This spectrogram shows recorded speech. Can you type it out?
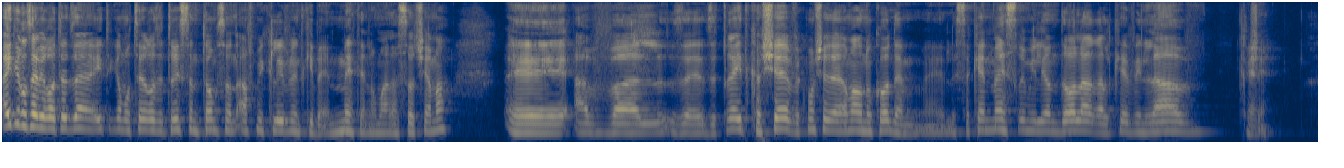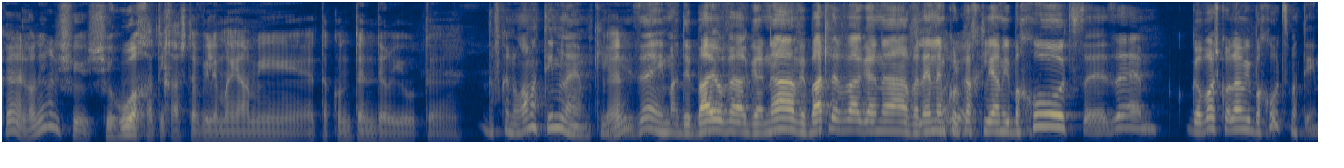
הייתי רוצה לראות את זה, הייתי גם רוצה לראות את טריסטן תומפסון עף מקליבלנד, כי באמת אין לו מה לעשות שם. אה, אבל זה, זה טרייד קשה, וכמו שאמרנו קודם, אה, לסכן 120 מיליון דולר על קווין לאב, כן. קשה. כן, לא נראה לי שהוא, שהוא החתיכה שתביא למיאמי את הקונטנדריות. אה. דווקא נורא מתאים להם, כי כן? זה עם אדה-ביו והגנה, ובטלר והגנה, אבל אין להם כל כך כליאה מבחוץ, זה גבוה שכולנו מבחוץ, מתאים.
